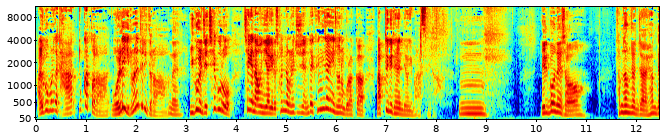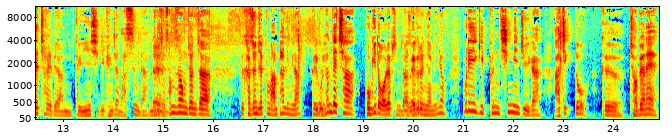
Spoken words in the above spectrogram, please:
알고 보니까 다 똑같더라. 원래 이런 애들이더라. 네. 이걸 이제 책으로 책에 나온 이야기를 설명을 해주시는데 굉장히 저는 뭐랄까 납득이 되는 내용이 많았습니다. 음, 일본에서 삼성전자, 현대차에 대한 그 인식이 굉장히 낮습니다. 네. 그래서 삼성전자 그 가전제품 안 팔립니다. 그리고 네. 현대차 보기도 어렵습니다. 맞아요. 왜 그러냐면요. 뿌리 깊은 식민주의가 아직도 그 저변에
